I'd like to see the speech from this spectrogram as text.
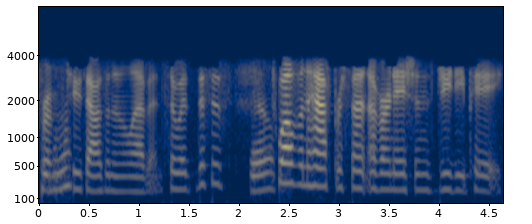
from Mhm. 2011. So it, this is yeah. 12.5% of our nation's GDP.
